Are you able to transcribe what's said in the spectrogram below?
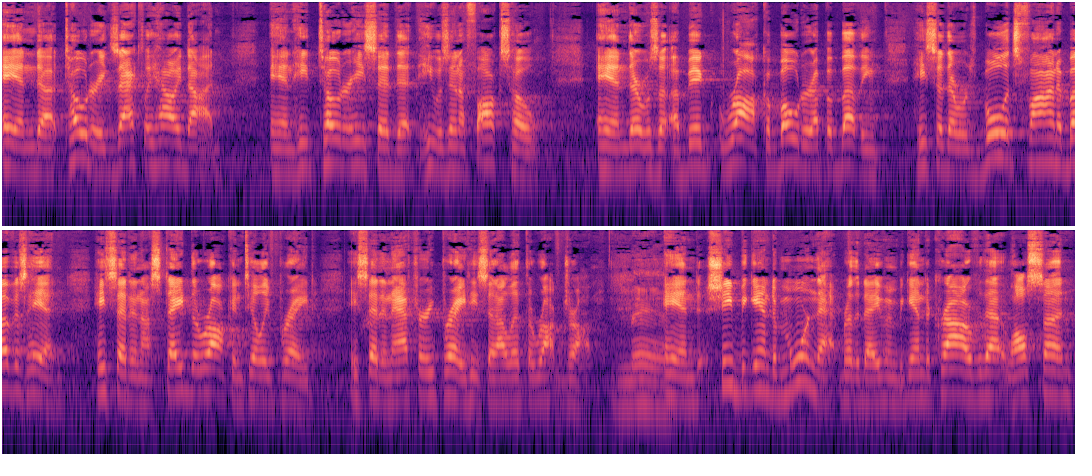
and uh, told her exactly how he died. And he told her, he said that he was in a foxhole, and there was a, a big rock, a boulder up above him. He said there was bullets flying above his head. He said, and I stayed the rock until he prayed. He said, and after he prayed, he said, I let the rock drop. Man. And she began to mourn that, Brother Dave, and began to cry over that lost son,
